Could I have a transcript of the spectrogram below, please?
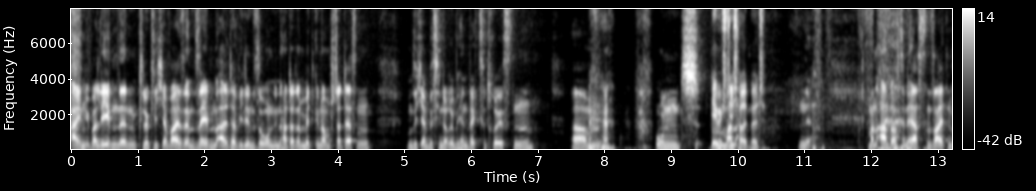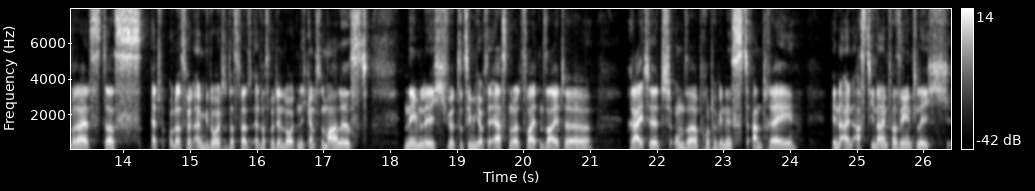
einen Überlebenden, glücklicherweise im selben Alter wie den Sohn, den hat er dann mitgenommen stattdessen, um sich ein bisschen darüber hinweg zu trösten. Ähm, und Nehme ich man- dich halt mit. Ja. Man ahnt auf den ersten Seiten bereits, dass, oder es wird angedeutet, dass was- etwas mit den Leuten nicht ganz normal ist. Nämlich wird so ziemlich auf der ersten oder zweiten Seite reitet unser Protagonist Andrei in einen Ast hinein versehentlich,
